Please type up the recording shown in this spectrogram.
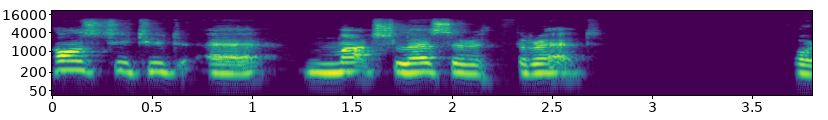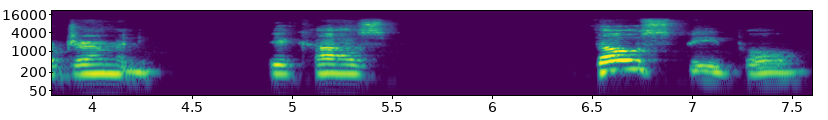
constitute a much lesser threat for Germany because those people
